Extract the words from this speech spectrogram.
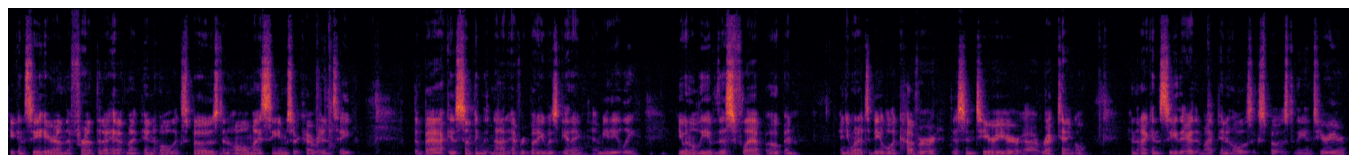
You can see here on the front that I have my pinhole exposed and all my seams are covered in tape. The back is something that not everybody was getting immediately. You want to leave this flap open and you want it to be able to cover this interior uh, rectangle and then I can see there that my pinhole is exposed to the interior.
